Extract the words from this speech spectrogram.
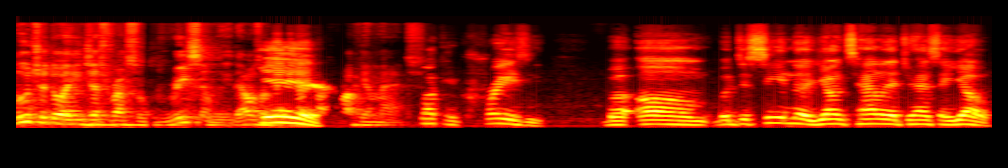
luchador he just wrestled recently. That was a Yeah. fucking match. Fucking crazy. But um, but just seeing the young talent that you had saying, yo,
